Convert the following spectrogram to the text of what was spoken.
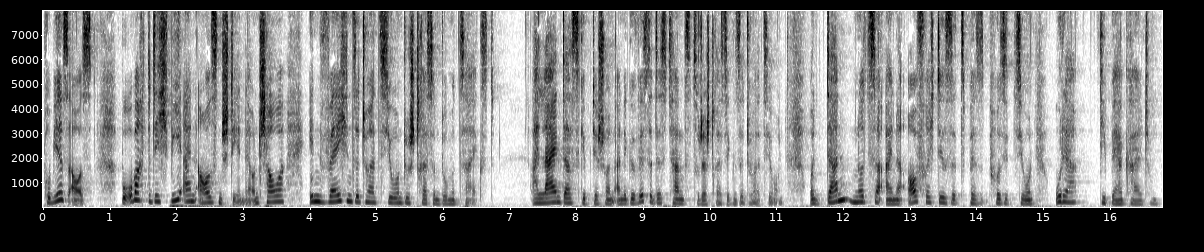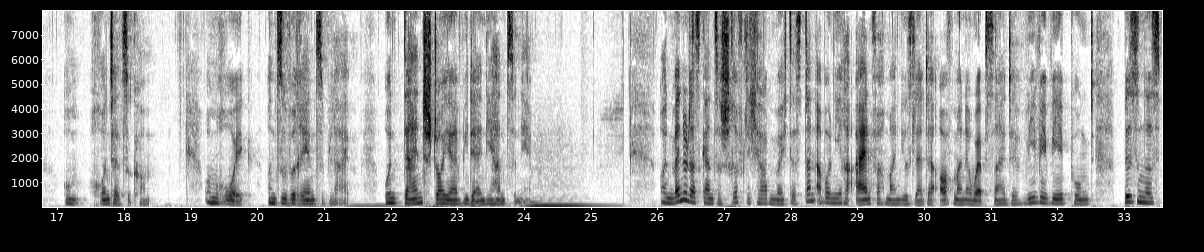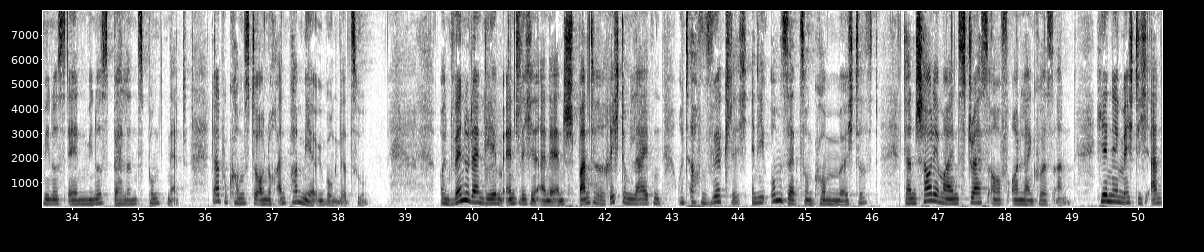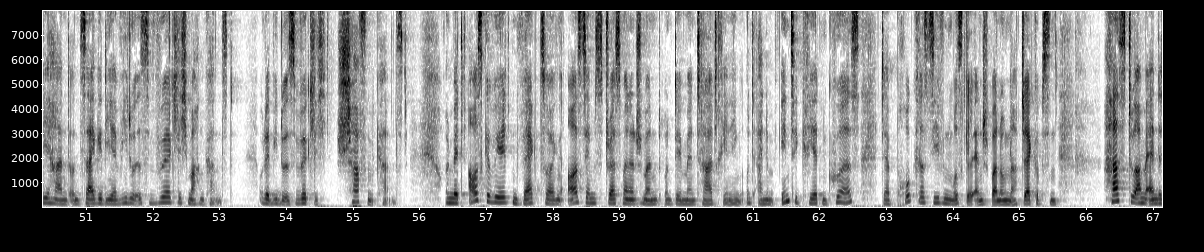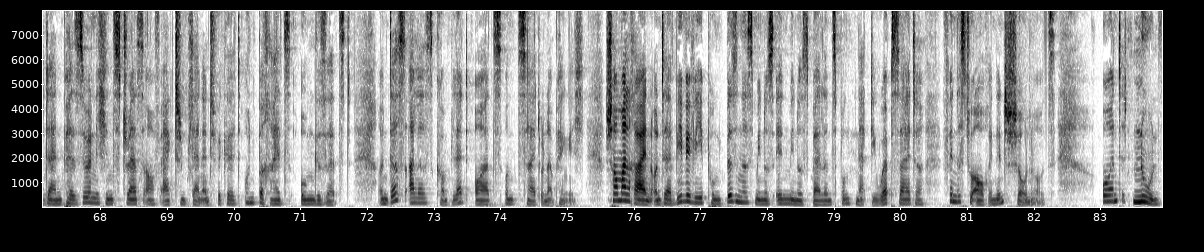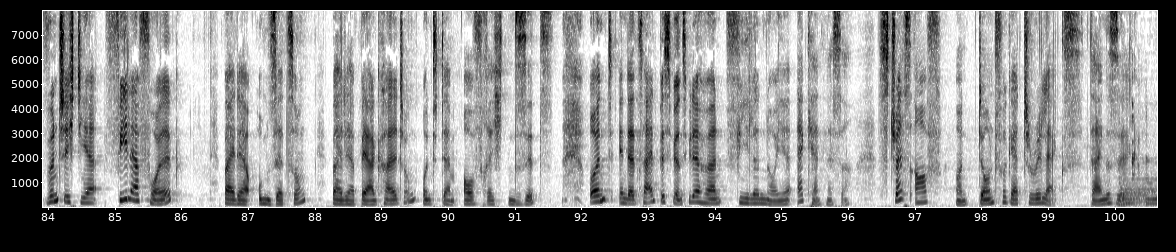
Probier es aus. Beobachte dich wie ein Außenstehender und schaue, in welchen Situationen du Stresssymptome zeigst. Allein das gibt dir schon eine gewisse Distanz zu der stressigen Situation. Und dann nutze eine aufrichtige Sitzposition oder die Berghaltung, um runterzukommen, um ruhig und souverän zu bleiben und dein Steuer wieder in die Hand zu nehmen. Und wenn du das Ganze schriftlich haben möchtest, dann abonniere einfach mein Newsletter auf meiner Webseite www.business-in-balance.net. Da bekommst du auch noch ein paar mehr Übungen dazu. Und wenn du dein Leben endlich in eine entspanntere Richtung leiten und auch wirklich in die Umsetzung kommen möchtest, dann schau dir meinen Stress-Off Online-Kurs an. Hier nehme ich dich an die Hand und zeige dir, wie du es wirklich machen kannst oder wie du es wirklich schaffen kannst Und mit ausgewählten Werkzeugen aus dem Stressmanagement und dem Mentaltraining und einem integrierten Kurs der progressiven Muskelentspannung nach Jacobson hast du am Ende deinen persönlichen Stress-Off-Action-Plan entwickelt und bereits umgesetzt. Und das alles komplett orts- und zeitunabhängig. Schau mal rein unter www.business-in-balance.net. Die Webseite findest du auch in den Show Notes. Und nun wünsche ich dir viel Erfolg bei der Umsetzung, bei der Berghaltung und dem aufrechten Sitz und in der Zeit, bis wir uns wieder hören, viele neue Erkenntnisse. Stress off und don't forget to relax. Deine Silke.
